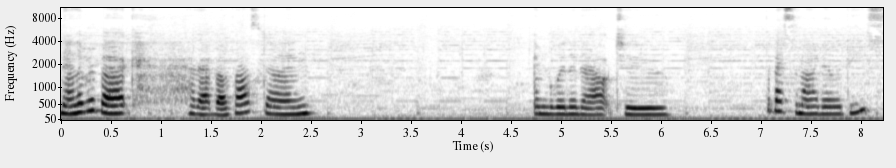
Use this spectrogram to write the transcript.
now that we're back, I got both eyes done and blended out to the best of my abilities.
